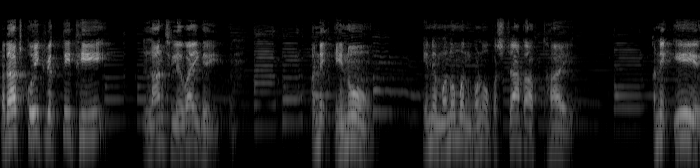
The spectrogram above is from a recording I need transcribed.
કદાચ કોઈક વ્યક્તિથી લાંચ લેવાઈ ગઈ અને એનો, એને મનોમન ઘણો પશ્ચાતાપ થાય અને એ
